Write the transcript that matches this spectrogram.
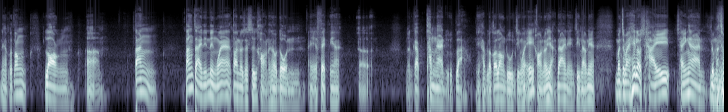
นะครับก็ต้องลองอตั้งตั้งใจนิดหนึ่งว่าตอนเราจะซื้อของเนี่ยเราโดนไอเอฟเฟกต์เนี้ยเหมือนกับทำงานอยู่หรือเปล่านะครับแล้วก็ลองดูจริงว่าเอ๊ะของเราอยากได้เนี่ยจริงๆแล้วเนี่ยมันจะมาให้เราใช้ใช้งานหรือมันจะ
